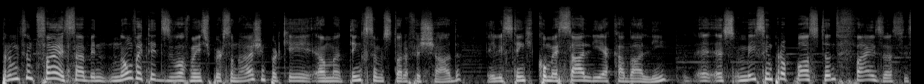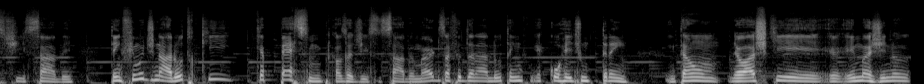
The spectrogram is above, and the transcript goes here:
pra mim, tanto faz, sabe? Não vai ter desenvolvimento de personagem porque é uma, tem que ser uma história fechada. Eles têm que começar ali e acabar ali. É, é meio sem propósito, tanto faz eu assistir, sabe? Tem filme de Naruto que, que é péssimo por causa disso, sabe? O maior desafio da Naruto é correr de um trem. Então, eu acho que. Eu, imagino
